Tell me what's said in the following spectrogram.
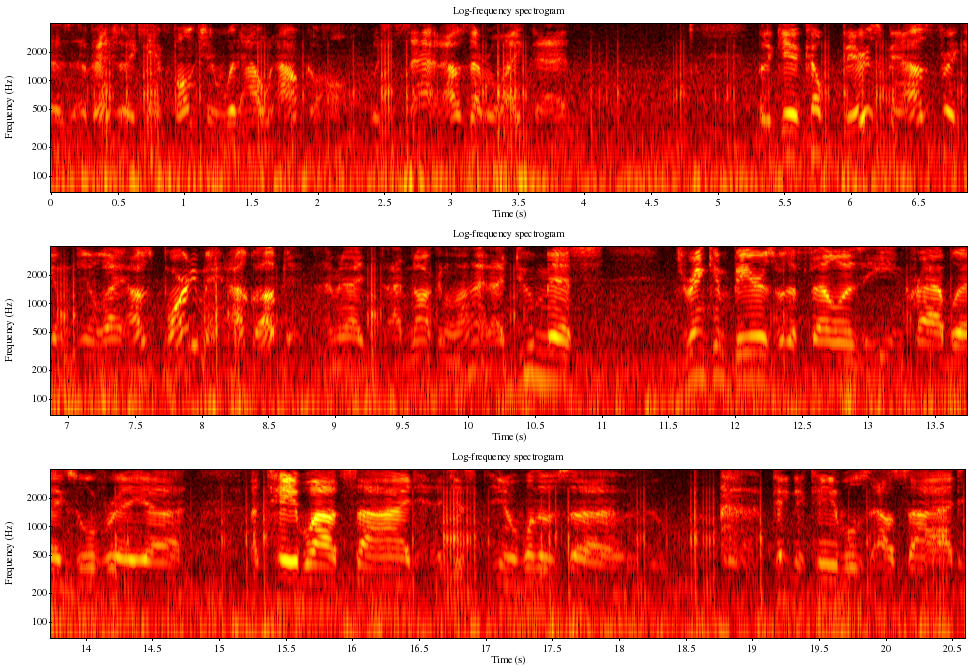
eventually they can't function without alcohol, which is sad. I was never like that. But gave a couple beers man. I was freaking, you know, like, I was party man. I loved it. I mean, I, I'm not gonna lie. I do miss drinking beers with the fellas, eating crab legs over a uh, a table outside. Just you know, one of those uh, picnic tables outside.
